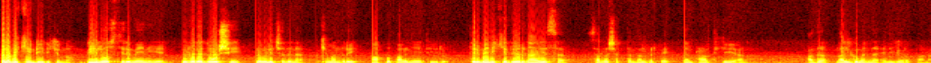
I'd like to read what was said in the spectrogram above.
വിലപിക്കേണ്ടിയിരിക്കുന്നു. പീലോസ് തിരുമേനിയെ വിവരദോഷി എന്ന് വിളിച്ചതിന് മുഖ്യമന്ത്രി മാപ്പ് പറഞ്ഞേ തീരൂ. തിരുമേനിക്ക് ദീർഘായുസ് സർവശക്തം നൽകട്ടെ ഞാൻ പ്രാർത്ഥിക്കുകയാണ്. അത് നൽകുമെന്ന് എനിക്ക് ഉറപ്പാണ്.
